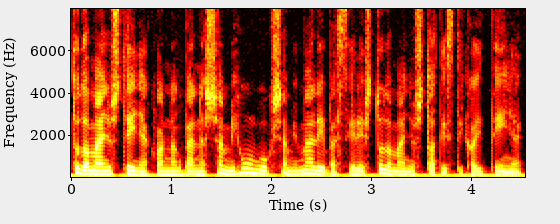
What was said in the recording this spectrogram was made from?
Tudományos tények vannak benne, semmi humbug, semmi mellébeszélés, tudományos statisztikai tények.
